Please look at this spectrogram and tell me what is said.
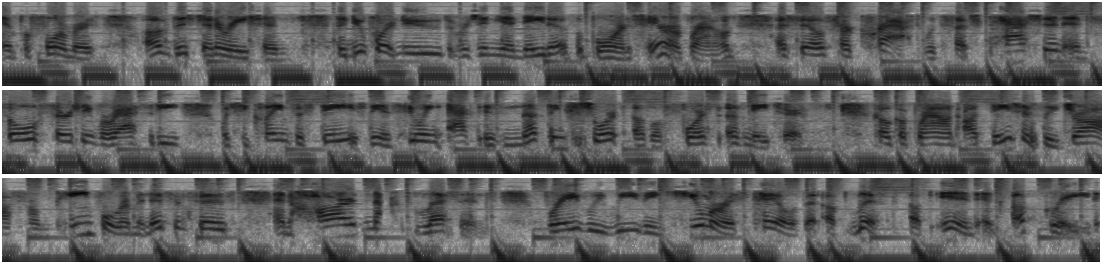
and performers of this generation. The Newport News, Virginia native, born Farah Brown, assails her craft with such passion and soul-searching veracity when she claims the stage. The ensuing act is nothing short of a force of nature. Cocoa Brown audaciously draws from painful reminiscences and hard knock lessons, bravely weaving humorous tales that uplift, upend, and upgrade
